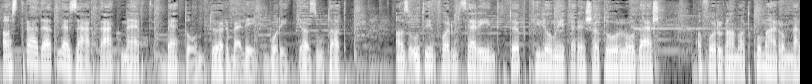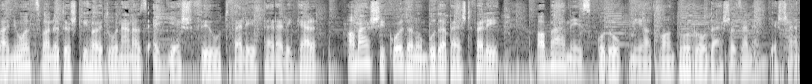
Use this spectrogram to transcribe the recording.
A strádát lezárták, mert beton törmelék borítja az utat. Az útinform szerint több kilométeres a torlódás, a forgalmat Komáromnál a 85-ös kihajtónál az egyes főút felé terelik el, a másik oldalon Budapest felé a bámészkodók miatt van torlódás az M1-esen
